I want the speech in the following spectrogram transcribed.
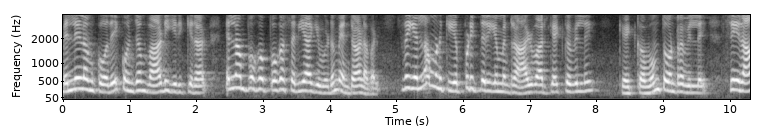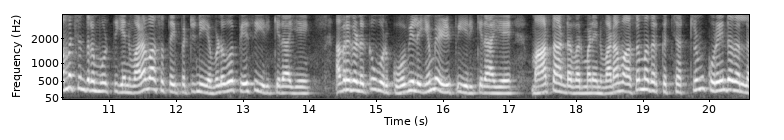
மெல்லிளம் கோதை கொஞ்சம் வாடி இருக்கிறாள். எல்லாம் போக போக சரியாகிவிடும் என்றாள் அவள். இவையெல்லாம் உனக்கு எப்படி தெரியும்? என்று ஆழ்வார் கேட்கவில்லை. கேட்கவும் தோன்றவில்லை. ஸ்ரீ ராமச்சந்திரமூர்த்தியின் வனவாசத்தை பற்றி நீ எவ்வளவோ பேசி இருக்கிறாயே அவர்களுக்கு ஒரு கோவிலையும் எழுப்பி இருக்கிறாயே மார்த்தாண்டவர்மனின் வனவாசம் அதற்கு சற்றும் குறைந்ததல்ல.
